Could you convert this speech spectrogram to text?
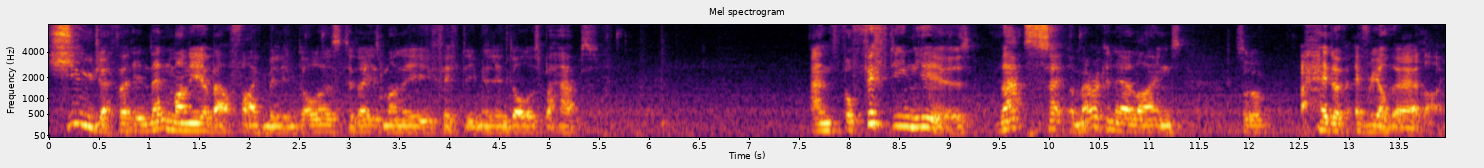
huge effort in then money about $5 million, today's money $50 million perhaps. And for 15 years, that set American Airlines sort of ahead of every other airline.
